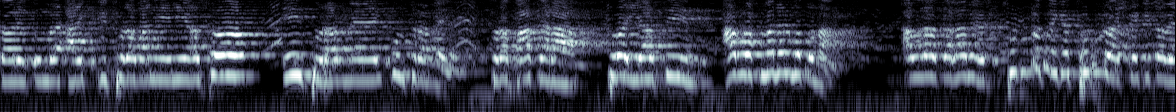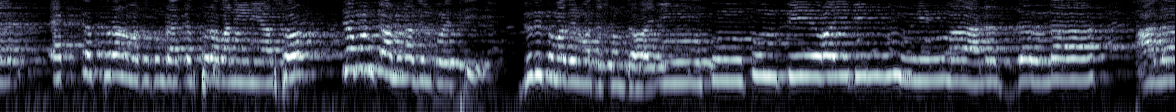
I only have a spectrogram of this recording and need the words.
তাহলে তোমরা আরেকটি সূরা বানিয়ে নিয়ে আসো। এই সুরার নেই, কোন সূরা নেই? সূরা বাকারা, সূরা ইয়াসিন আর রহমানের মতো না। আল্লাহ কালামের ছোট্ট থেকে ছোট্ট একটা কিতাবের একটা সুরার মতো তোমরা একটা সূরা বানিয়ে নিয়ে আসো। যেমনটা আমি নাজিল করেছি। যদি তোমাদের মাঝে সন্দেহ হয়, ইন কুনতুম ফি রাইবিন মিম্মা নাযালনা আলা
